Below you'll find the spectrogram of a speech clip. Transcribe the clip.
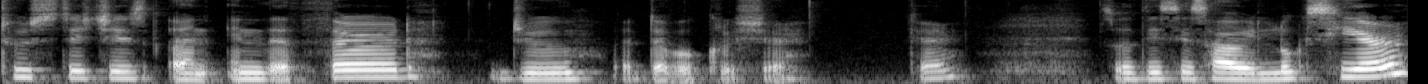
two stitches and in the third do a double crochet okay? So this is how it looks here.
